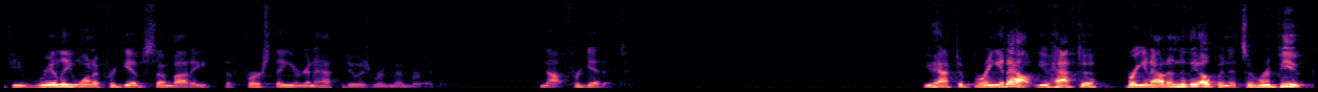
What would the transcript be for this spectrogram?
If you really want to forgive somebody, the first thing you're going to have to do is remember it, not forget it. You have to bring it out. You have to bring it out into the open. It's a rebuke.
